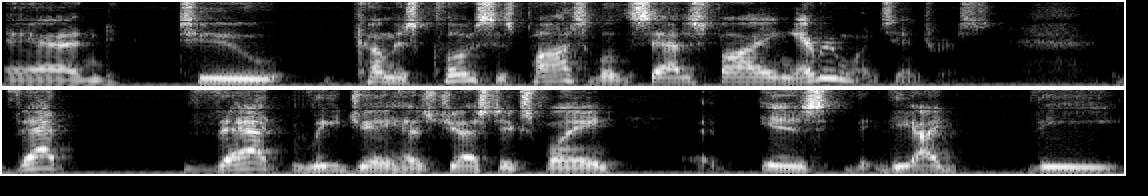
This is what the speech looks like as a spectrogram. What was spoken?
and to come as close as possible to satisfying everyone's interests. That that Lee Jay has just explained is the, the the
